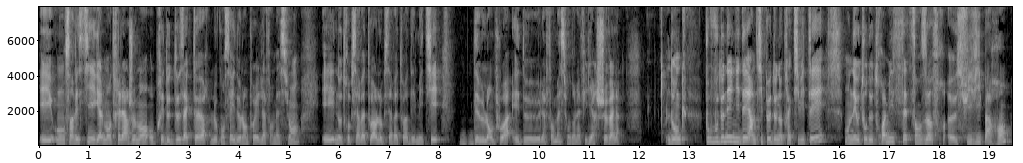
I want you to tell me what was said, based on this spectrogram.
Et on s'investit également très largement auprès de deux acteurs, le Conseil de l'emploi et de la formation et notre observatoire, l'Observatoire des métiers de l'emploi et de la formation dans la filière cheval. Donc, pour vous donner une idée un petit peu de notre activité, on est autour de 3700 offres euh, suivies par an.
